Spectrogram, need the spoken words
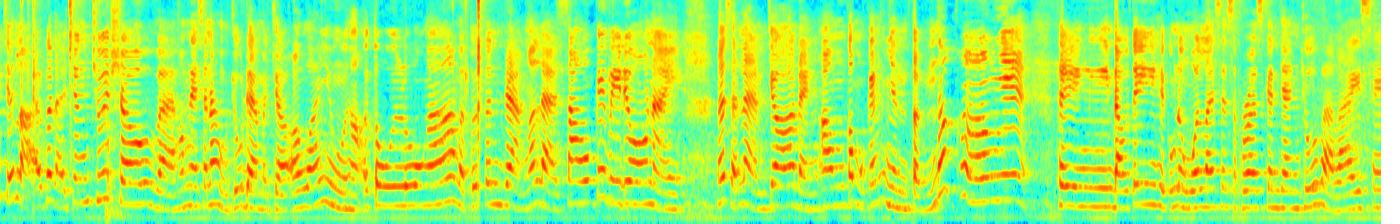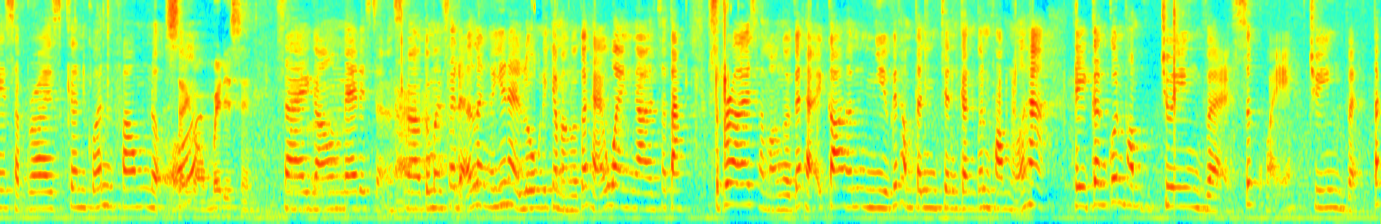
quay trở lại với lại Chân Chuối Show. Và hôm nay sẽ nói một chủ đề mà trời ơi quá nhiều người hỏi tôi luôn á. Và tôi tin rằng á là sau cái video này nó sẽ làm cho đàn ông có một cái nhìn tỉnh thức hơn nha. Thì đầu tiên thì cũng đừng quên like, share, subscribe kênh Chân Chuối. Và like, share, subscribe kênh của anh Phong nữa. Sài Gòn Medicine. Sài Gòn Medicine. À. tụi mình sẽ để link ở dưới này luôn để cho mọi người có thể quan uh, sao ta? Surprise và mọi người có thể coi thêm nhiều cái thông tin trên kênh của anh Phong nữa ha thì kênh của anh Phong chuyên về sức khỏe chuyên về tất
